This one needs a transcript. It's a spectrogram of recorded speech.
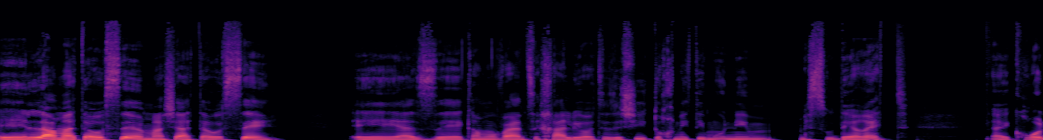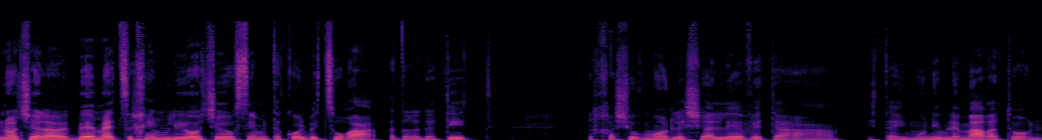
אה, למה אתה עושה מה שאתה עושה, אה, אז כמובן צריכה להיות איזושהי תוכנית אימונים מסודרת. העקרונות שלה באמת צריכים להיות שעושים את הכל בצורה הדרגתית. חשוב מאוד לשלב את, ה, את האימונים למרתון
